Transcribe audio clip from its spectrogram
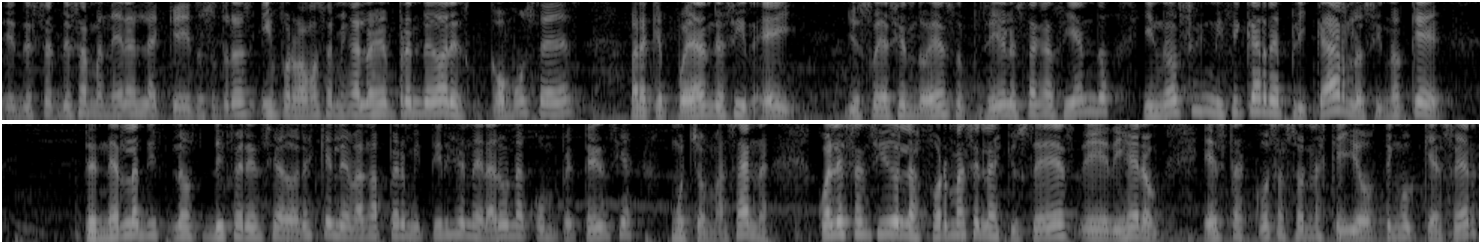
de esa, de esa manera es la que nosotros informamos también a los emprendedores, como ustedes, para que puedan decir, hey, yo estoy haciendo esto, pues ellos lo están haciendo, y no significa replicarlo, sino que tener los diferenciadores que le van a permitir generar una competencia mucho más sana. ¿Cuáles han sido las formas en las que ustedes eh, dijeron, estas cosas son las que yo tengo que hacer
